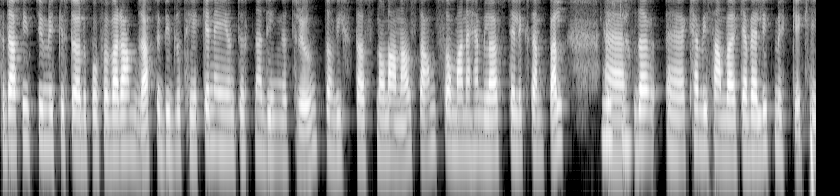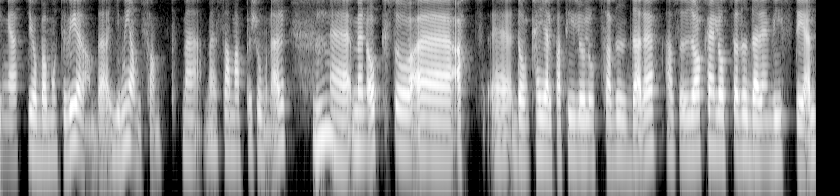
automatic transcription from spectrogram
för där finns det ju mycket stöd att få för varandra för biblioteken är ju inte öppna dygnet runt. De vistas någon annanstans om man är hemlös till exempel. Eh, så där eh, kan vi samverka väldigt mycket kring att jobba motiverande gemensamt med, med samma personer. Mm. Eh, men också att de kan hjälpa till att lotsa vidare. Alltså jag kan lotsa vidare en viss del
